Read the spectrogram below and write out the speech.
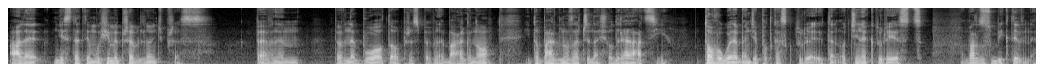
ale niestety musimy przebrnąć przez pewien, pewne błoto, przez pewne bagno i to bagno zaczyna się od relacji. To w ogóle będzie podcast, który, ten odcinek, który jest bardzo subiektywny.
